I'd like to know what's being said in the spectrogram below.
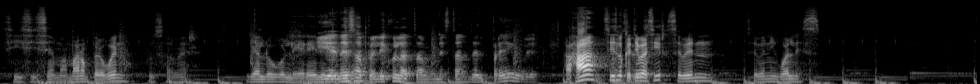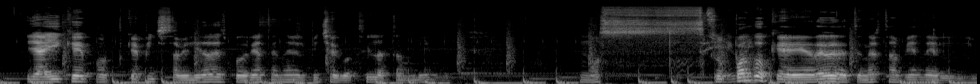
Sí, sí, se mamaron, pero bueno, pues a ver. Ya luego leeré. Y en esa película también están del pre, güey. Ajá, sí es lo que te iba a decir. Se ven, se ven iguales. Y ahí qué, por, qué pinches habilidades podría tener el pinche Godzilla también. güey? No sé. Supongo güey. que debe de tener también el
